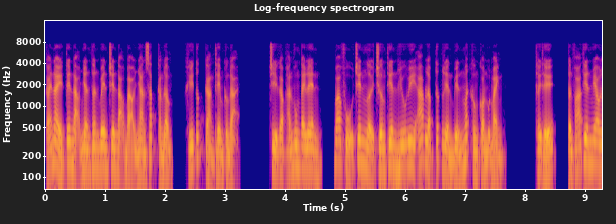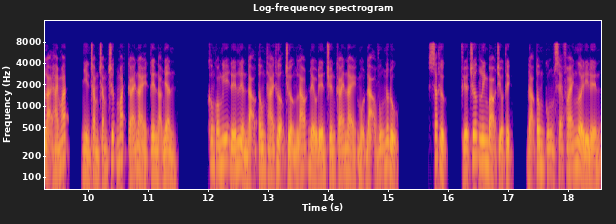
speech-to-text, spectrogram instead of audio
cái này tên đạo nhân thân bên trên đạo bảo nhan sắc càng đậm, khí tức càng thêm cường đại chỉ gặp hắn vung tay lên, bao phủ trên người trương thiên hữu uy áp lập tức liền biến mất không còn một mảnh. Thấy thế, tần phá thiên meo lại hai mắt, nhìn chằm chằm trước mắt cái này tên đạo nhân. Không có nghĩ đến liền đạo tông thái thượng trưởng lão đều đến chuyến cái này một đạo vũng nước đủ xác thực, phía trước linh bảo triều tịch, đạo tông cũng sẽ phái người đi đến,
